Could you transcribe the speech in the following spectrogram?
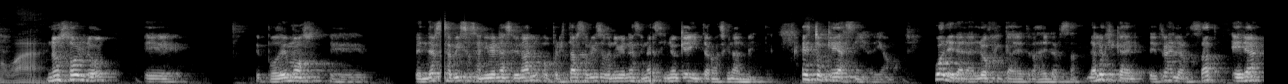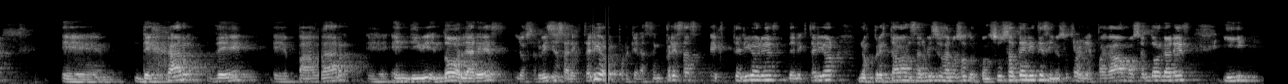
Oh, no solo eh, podemos vender servicios a nivel nacional o prestar servicios a nivel nacional, sino que internacionalmente. ¿Esto qué hacía, digamos? ¿Cuál era la lógica detrás del ARSAT? La lógica detrás del ARSAT era eh, dejar de eh, pagar eh, en, dólares los servicios al exterior, porque las empresas exteriores del exterior nos prestaban servicios a nosotros con sus satélites y nosotros les pagábamos en dólares y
